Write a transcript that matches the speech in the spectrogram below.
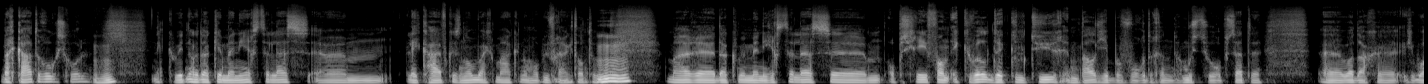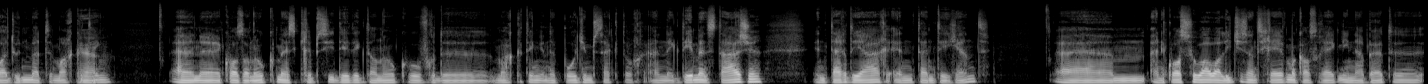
Mercator Hogeschool. Mm -hmm. Ik weet nog dat ik in mijn eerste les, um, ik ga even een omweg maken om op uw vraag te antwoorden, mm -hmm. maar uh, dat ik met mijn eerste les uh, opschreef van ik wil de cultuur in België bevorderen. Je moest zo opzetten uh, wat dat je wou doen met de marketing. Ja. En ik was dan ook, mijn scriptie deed ik dan ook over de marketing in de podiumsector. En ik deed mijn stage in het derde jaar in Tente Gent. Um, en ik was zo wel wat liedjes aan het schrijven, maar ik was er eigenlijk niet naar buiten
